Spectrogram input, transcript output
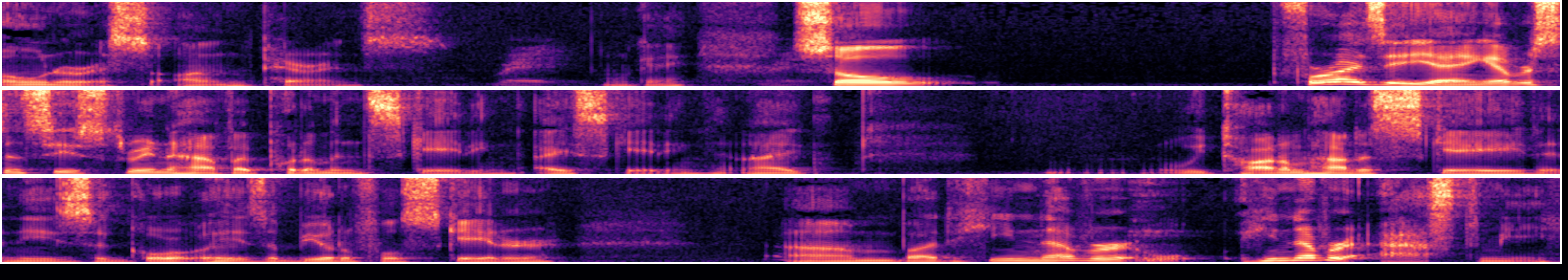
onerous on parents. Right. Okay. So for Isaiah Yang, ever since he's three and a half, I put him in skating, ice skating, and I we taught him how to skate, and he's a go- he's a beautiful skater. Um, but he never he never asked me,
